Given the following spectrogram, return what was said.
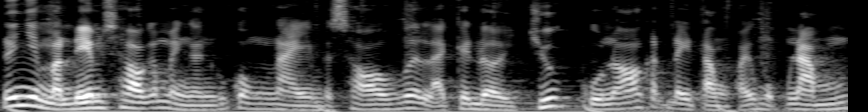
Nếu như mà đem so cái màn hình của con này mà so với lại cái đời trước của nó cách đây tầm khoảng một năm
